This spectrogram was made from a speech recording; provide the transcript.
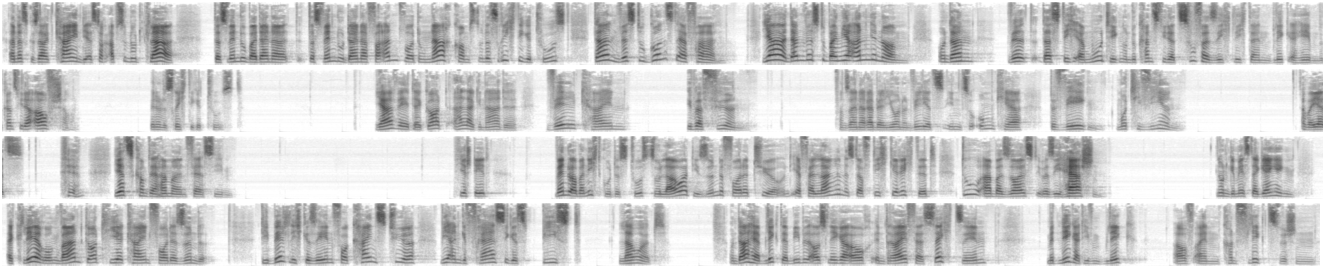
Anders gesagt, kein, dir ist doch absolut klar, dass wenn du bei deiner, dass wenn du deiner Verantwortung nachkommst und das Richtige tust, dann wirst du Gunst erfahren. Ja, dann wirst du bei mir angenommen. Und dann wird das dich ermutigen und du kannst wieder zuversichtlich deinen Blick erheben. Du kannst wieder aufschauen, wenn du das Richtige tust. Jahwe, der Gott aller Gnade, will kein überführen von seiner Rebellion und will jetzt ihn zur Umkehr bewegen, motivieren. Aber jetzt, jetzt kommt der Hammer in Vers 7. Hier steht, wenn du aber nicht Gutes tust, so lauert die Sünde vor der Tür und ihr Verlangen ist auf dich gerichtet, du aber sollst über sie herrschen. Nun, gemäß der gängigen Erklärung warnt Gott hier kein vor der Sünde, die bildlich gesehen vor keins Tür wie ein gefräßiges Biest lauert. Und daher blickt der Bibelausleger auch in 3 Vers 16 mit negativem Blick auf einen Konflikt zwischen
